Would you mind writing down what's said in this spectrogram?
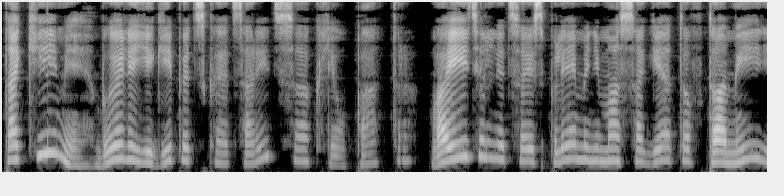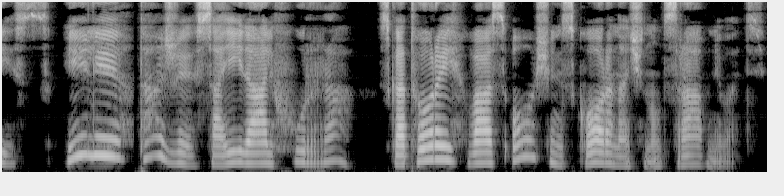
Такими были египетская царица Клеопатра, воительница из племени массагетов Тамирис или та же Саида Аль-Хурра, с которой вас очень скоро начнут сравнивать.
